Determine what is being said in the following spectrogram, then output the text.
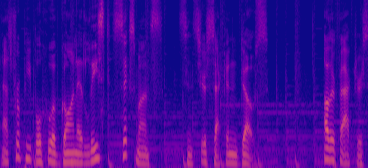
That's for people who have gone at least six months since your second dose. Other factors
